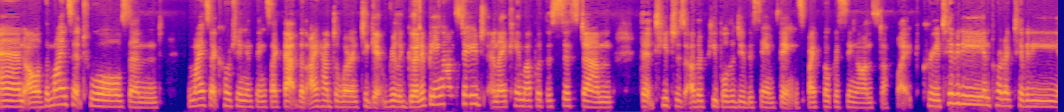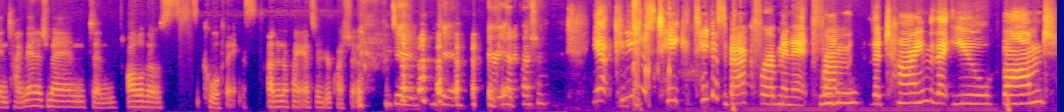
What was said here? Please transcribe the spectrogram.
and all of the mindset tools and the mindset coaching and things like that that I had to learn to get really good at being on stage. And I came up with a system that teaches other people to do the same things by focusing on stuff like creativity and productivity and time management and all of those cool things. I don't know if I answered your question. You did. You did. There, you had a question? Yeah, can you just take take us back for a minute from Mhm. the time that you bombed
